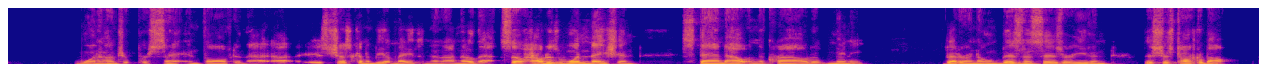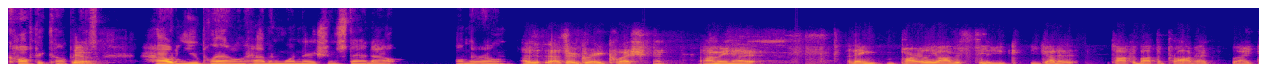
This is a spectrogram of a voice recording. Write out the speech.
100% involved in that. Uh, it's just going to be amazing. And I know that. So, how does One Nation stand out in the crowd of many veteran owned businesses, or even let's just talk about coffee companies? How do you plan on having One Nation stand out on their own? Uh, that's a great question. I mean i i think partly obviously you, you got to talk about the product. Like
